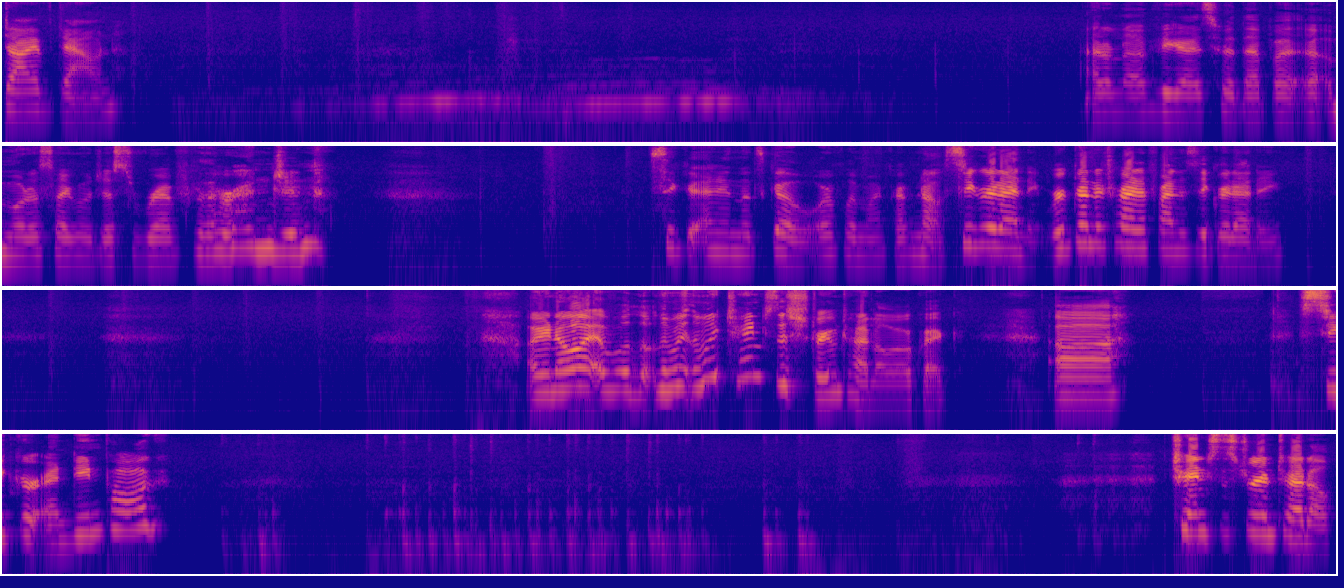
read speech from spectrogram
dive down. I don't know if you guys heard that, but a motorcycle just revved their engine. secret ending, let's go. Or play Minecraft. No, secret ending. We're gonna try to find a secret ending. Oh, you know what? Let me, let me change the stream title real quick. Uh, secret ending pog? Change the stream title.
